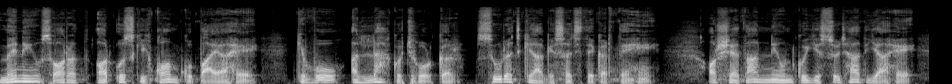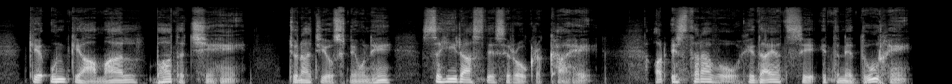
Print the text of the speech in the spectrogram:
میں نے اس عورت اور اس کی قوم کو پایا ہے کہ وہ اللہ کو چھوڑ کر سورج کے آگے سجدے کرتے ہیں اور شیطان نے ان کو یہ سجھا دیا ہے کہ ان کے اعمال بہت اچھے ہیں، چنانچہ اس نے انہیں صحیح راستے سے روک رکھا ہے اور اس طرح وہ ہدایت سے اتنے دور ہیں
